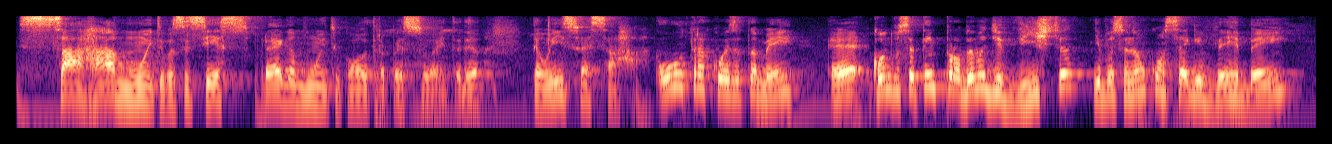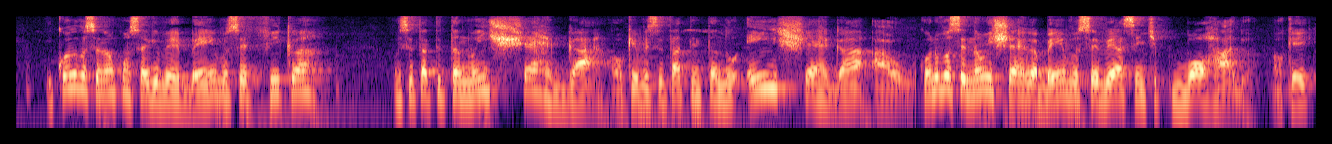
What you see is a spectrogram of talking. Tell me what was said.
sarrar muito, você se esfrega muito com outra pessoa, entendeu? Então isso é sarrar. Outra coisa também é quando você tem problema de vista e você não consegue ver bem. E quando você não consegue ver bem, você fica você está tentando enxergar, ok? Você está tentando enxergar algo. Quando você não enxerga bem, você vê assim, tipo, borrado, ok?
